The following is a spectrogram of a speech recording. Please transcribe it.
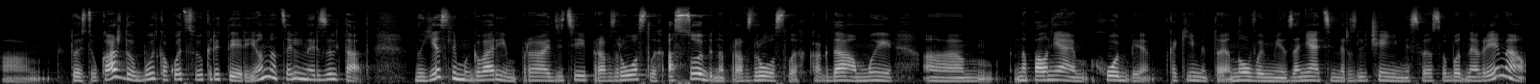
то есть у каждого будет какой-то свой критерий, и он нацелен на результат. Но если мы говорим про детей, про взрослых, особенно про взрослых, когда мы э, наполняем хобби какими-то новыми занятиями, развлечениями свое свободное время,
